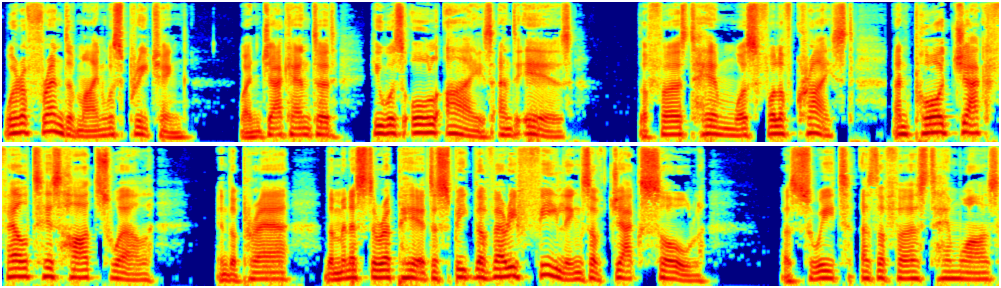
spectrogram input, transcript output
where a friend of mine was preaching. When Jack entered, he was all eyes and ears, the first hymn was full of Christ, and poor Jack felt his heart swell. In the prayer, the minister appeared to speak the very feelings of Jack's soul. As sweet as the first hymn was,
